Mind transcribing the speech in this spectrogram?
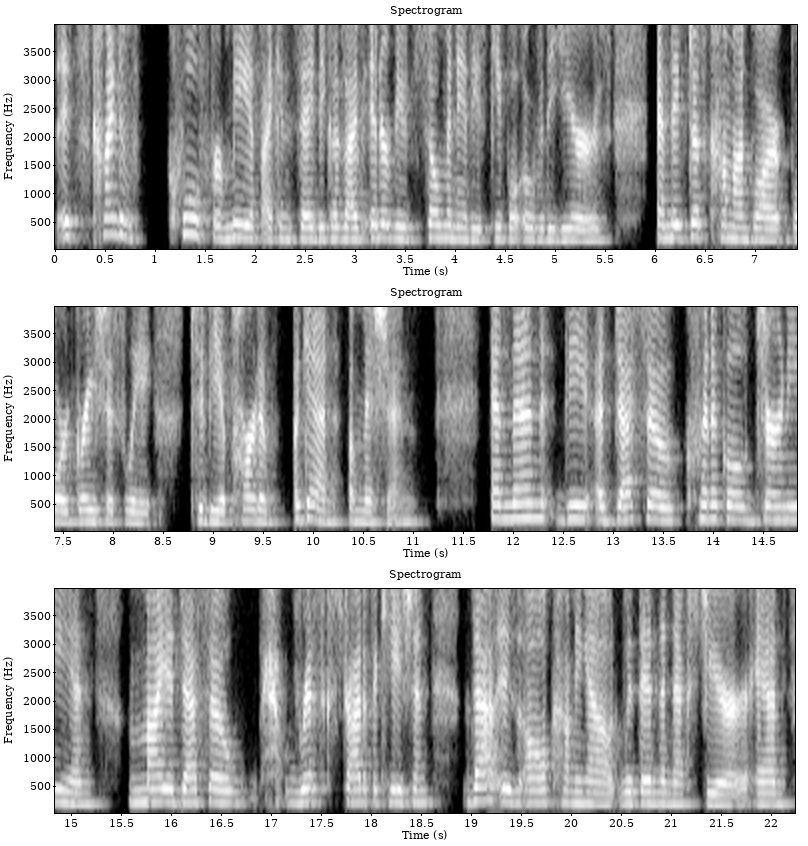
it's kind of cool for me, if I can say, because I've interviewed so many of these people over the years and they've just come on board graciously to be a part of, again, a mission. And then the Adesso clinical journey and my Adesso risk stratification, that is all coming out within the next year. And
